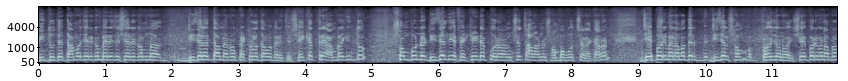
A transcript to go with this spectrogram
বিদ্যুতের দামও যেরকম বেড়েছে, সেরকম ডিজেলের দাম এবং পেট্রোলের দামও বেড়েছে। সেই ক্ষেত্রে আমরা কিন্তু সম্পূর্ণ ডিজেল দিয়ে ফ্যাক্টরিটা পুরো অংশে চালানো সম্ভব হচ্ছে না। কারণ যে পরিমাণ আমাদের ডিজেল প্রয়োজন হয় সেই পরিমাণ আমরা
